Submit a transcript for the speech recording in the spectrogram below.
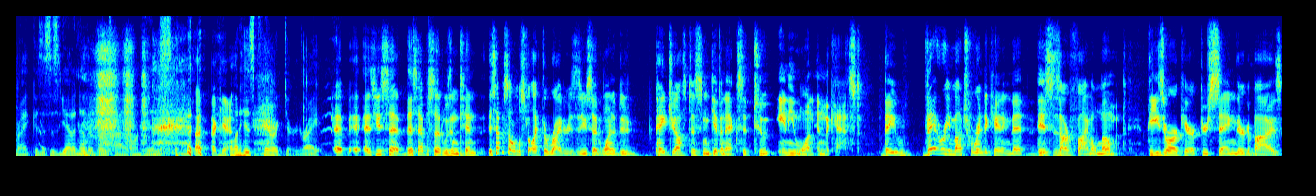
right? Because this is yet another bow tie on his Again. on his character, right? Uh, As you said, this episode was intended. This episode almost felt like the writers, as you said, wanted to pay justice and give an exit to anyone in the cast. They very much were indicating that this is our final moment. These are our characters saying their goodbyes,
